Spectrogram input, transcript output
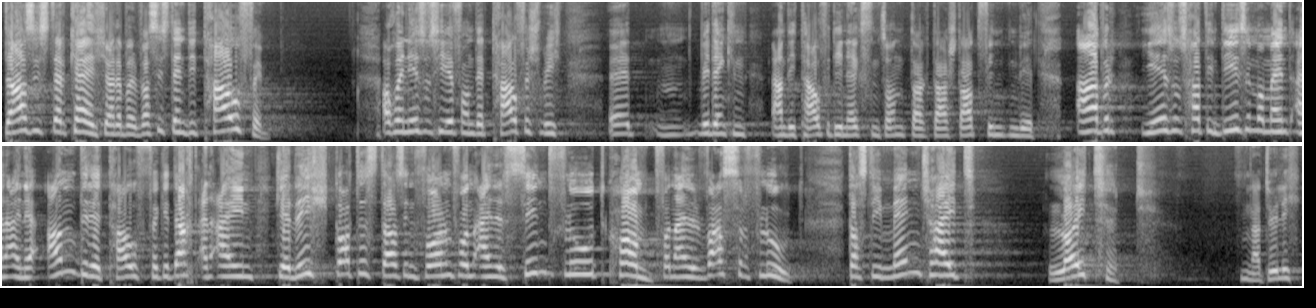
Das ist der Kelch, aber was ist denn die Taufe? Auch wenn Jesus hier von der Taufe spricht, wir denken an die Taufe, die nächsten Sonntag da stattfinden wird. Aber Jesus hat in diesem Moment an eine andere Taufe gedacht, an ein Gericht Gottes, das in Form von einer Sintflut kommt, von einer Wasserflut, das die Menschheit läutert. Natürlich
